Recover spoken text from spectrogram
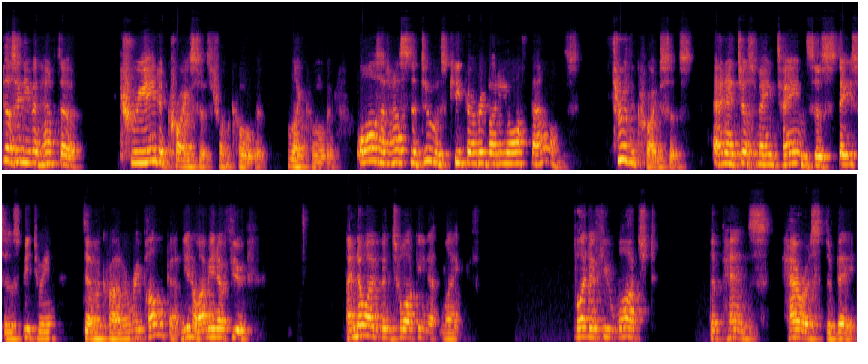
doesn't even have to create a crisis from COVID, like COVID. All it has to do is keep everybody off balance through the crisis. And it just maintains this stasis between Democrat and Republican. You know, I mean, if you, I know I've been talking at length, but if you watched the Pence Harris debate,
